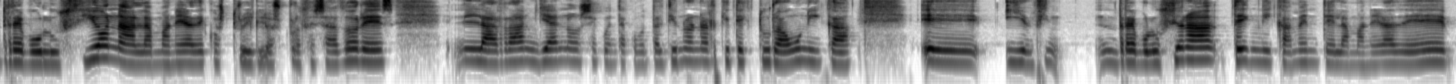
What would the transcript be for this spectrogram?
revoluciona la manera de construir los procesadores, la RAM ya no se cuenta como tal, tiene una arquitectura única eh, y en fin, revoluciona técnicamente la manera de,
